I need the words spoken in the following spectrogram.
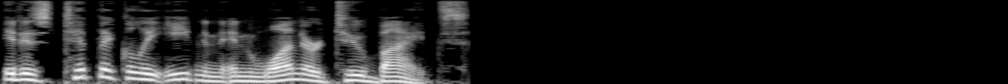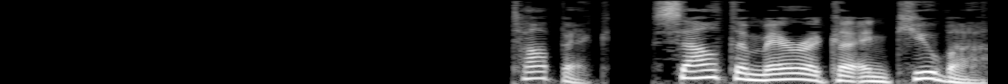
It is typically eaten in one or two bites. South America and Cuba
